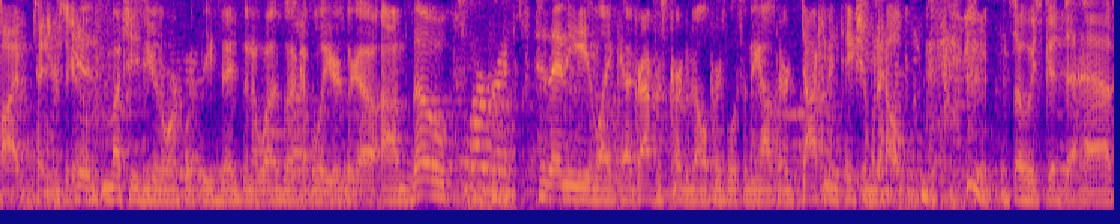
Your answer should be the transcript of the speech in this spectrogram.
five, ten years ago? It is much easier to work with these days than it was a couple of years ago. Um, though, to any like uh, graphics card developers listening out there, documentation would help. It's always good to have.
